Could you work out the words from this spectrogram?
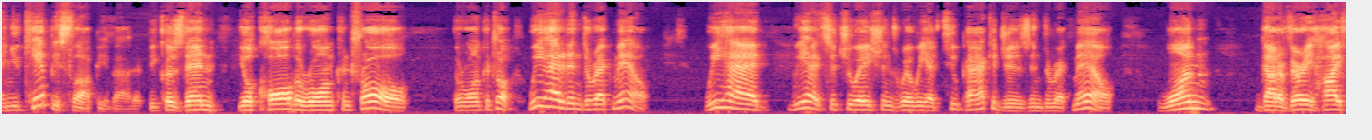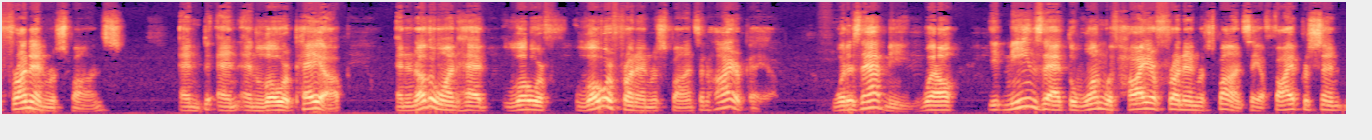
And you can't be sloppy about it because then you'll call the wrong control the wrong control. We had it in direct mail. We had we had situations where we had two packages in direct mail. One got a very high front end response and and and lower pay up, and another one had lower lower front end response and higher pay up. What does that mean? Well, it means that the one with higher front end response, say a 5%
